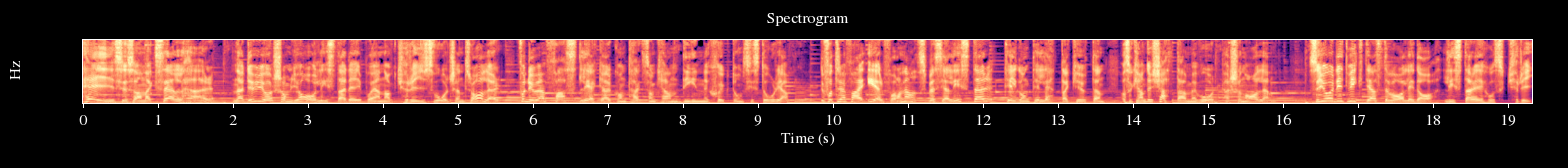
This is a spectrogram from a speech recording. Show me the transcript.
Hej, Susanne Axel här. När du gör som jag och listar dig på en av Krys vårdcentraler får du en fast läkarkontakt som kan din sjukdomshistoria. Du får träffa erfarna specialister, tillgång till lättakuten och så kan du chatta med vårdpersonalen. Så gör ditt viktigaste val idag, lista dig hos Kry.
